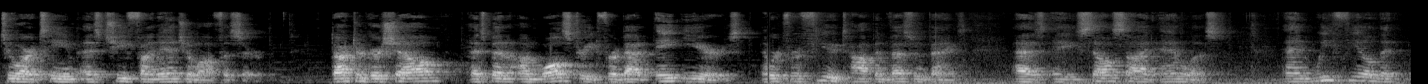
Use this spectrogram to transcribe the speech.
to our team as Chief Financial Officer. Dr. Gershell has been on Wall Street for about eight years and worked for a few top investment banks as a sell side analyst. And we feel that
